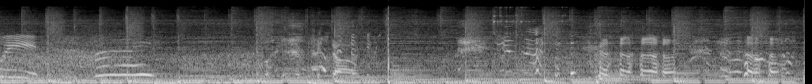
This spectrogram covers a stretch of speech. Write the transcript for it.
Wait. Hi. Look at the big dog.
